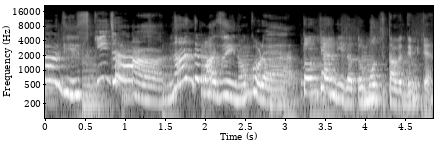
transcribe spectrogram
ャンディー好きじゃん。なんでまずいの？これ。コットンキャンディーだと思って食べてみて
